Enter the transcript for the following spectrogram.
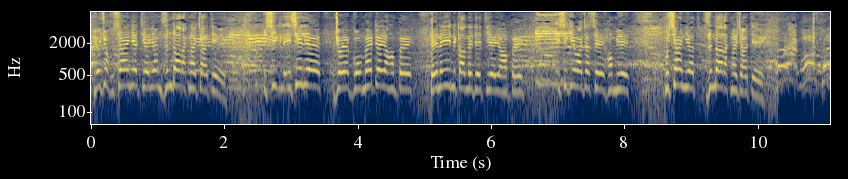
हुसैनियत है ये हम ज़िंदा रखना चाहते हैं। इसी इसीलिए जो ये गवर्नमेंट है यहाँ पे, ये नहीं निकालने देती है यहाँ पे। इसी की वजह से हम ये हुसैनियत ज़िंदा रखना चाहते हैं।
